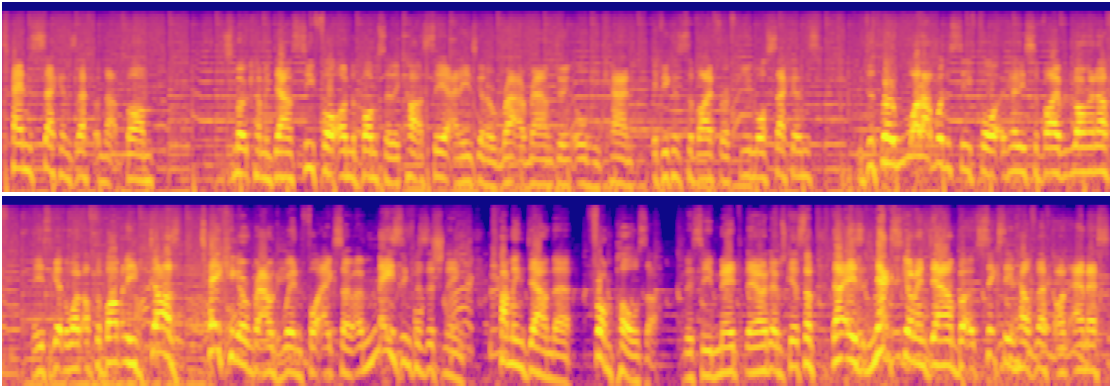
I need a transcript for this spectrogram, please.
10 seconds left on that bomb. Smoke coming down, C4 on the bomb so they can't see it, and he's going to rat around doing all he can. If he can survive for a few more seconds, he just blow one up with a C4. Can he survive long enough? He needs to get the one off the bomb, and he does, taking a round win for EXO. Amazing positioning coming down there from Pulsza. They see mid, they are able to get some. That is next going down, but 16 health left on MS.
